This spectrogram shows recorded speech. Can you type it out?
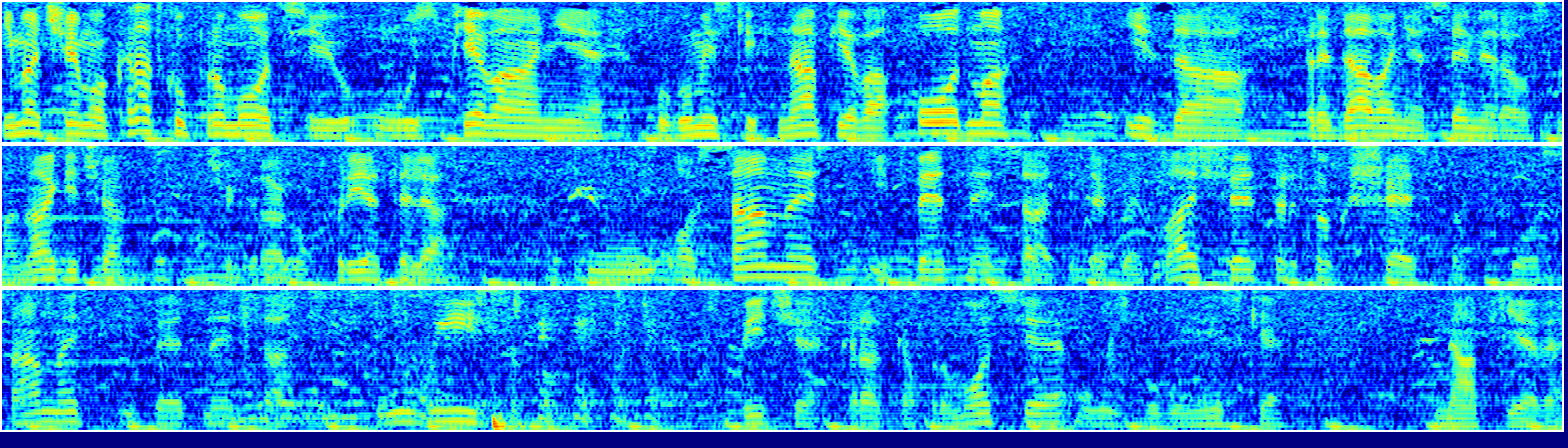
imat ćemo kratku promociju uz pjevanje bogumilskih napjeva odmah iza predavanja Semira Osmanagića, našeg dragog prijatelja, u 18 i 15 sati. Dakle, 24.6. u 18 i 15 sati u Visokom. Biće kratka promocija uz bogumilske napjeve.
